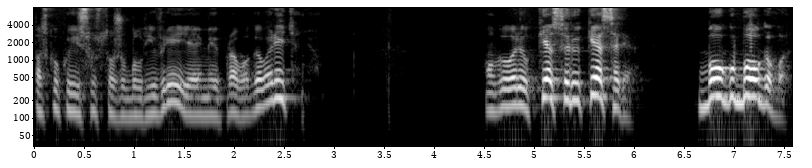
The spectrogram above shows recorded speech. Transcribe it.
поскольку Иисус тоже был еврей, я имею право говорить о нем. Он говорил, кесарю кесаря, Богу Богова.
